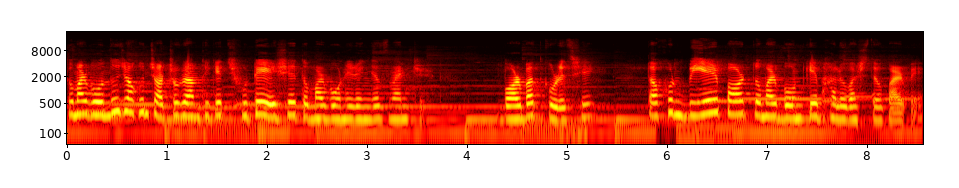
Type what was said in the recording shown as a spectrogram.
তোমার বন্ধু যখন চট্টগ্রাম থেকে ছুটে এসে তোমার বোনের এঙ্গেজমেন্ট বরবাদ করেছে, তখন বিয়ের পর তোমার বোনকে ভালোবাসতেও পারবে।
